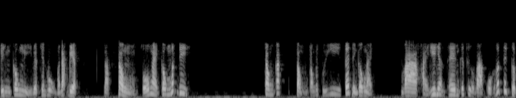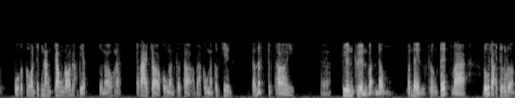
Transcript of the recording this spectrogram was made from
đình công nghỉ việc trên vụ và đặc biệt là tổng số ngày công mất đi trong các tổng trong cái quý Tết đình công này. Và phải ghi nhận thêm cái sự vào cuộc rất tích cực của các cơ quan chức năng trong đó đặc biệt tôi nói là cái vai trò công đoàn cơ sở và công đoàn cấp trên đã rất kịp thời uh, tuyên truyền vận động vấn đề thưởng Tết và đối thoại thương lượng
